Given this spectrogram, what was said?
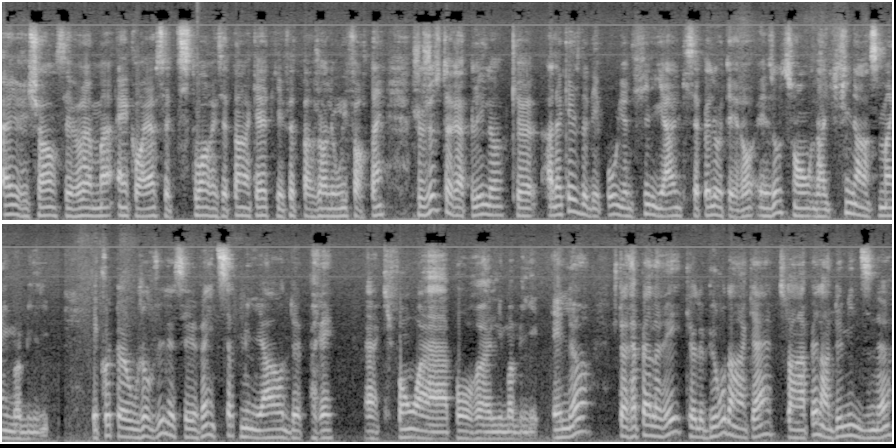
Hey Richard, c'est vraiment incroyable cette histoire et cette enquête qui est faite par Jean-Louis Fortin. Je veux juste te rappeler là, que à la Caisse de dépôt, il y a une filiale qui s'appelle Otera et les autres sont dans le financement immobilier. Écoute, euh, aujourd'hui, c'est 27 milliards de prêts euh, qui font euh, pour l'immobilier. Et là, je te rappellerai que le bureau d'enquête, tu t'en rappelles, en 2019,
